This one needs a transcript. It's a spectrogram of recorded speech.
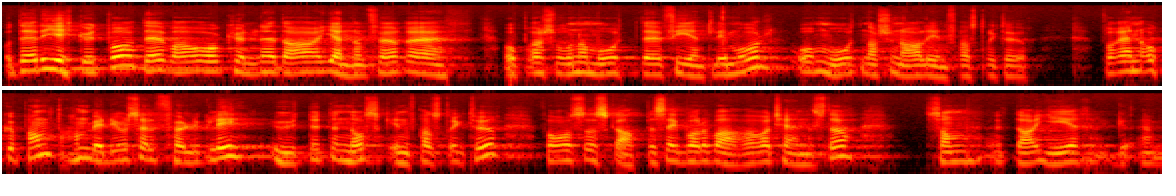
Og Det de gikk ut på, det var å kunne da gjennomføre operasjoner mot eh, fiendtlige mål og mot nasjonal infrastruktur. For en okkupant han vil jo selvfølgelig utnytte norsk infrastruktur for å skape seg både varer og tjenester som da gir, eh,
